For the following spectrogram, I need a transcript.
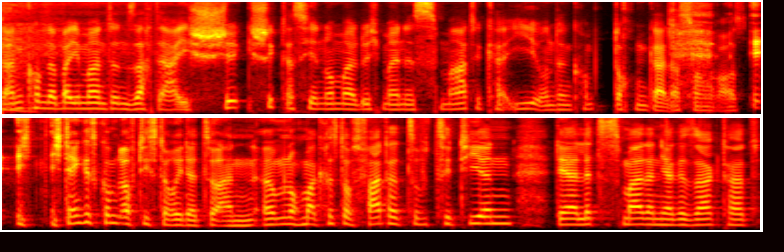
dann kommt dabei jemand und sagt, ja, ich schick, schick das hier nochmal durch meine smarte KI und dann kommt doch ein geiler Song raus. Ich, ich denke, es kommt auf die Story dazu an. Um nochmal Christophs Vater zu zitieren, der letztes Mal dann ja gesagt hat,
